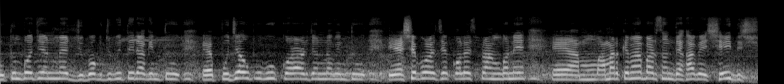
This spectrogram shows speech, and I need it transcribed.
নতুন প্রজন্মের যুবক যুবতীরা কিন্তু পূজা উপভোগ করার জন্য কিন্তু এসে পড়েছে কলেজ প্রাঙ্গণে আমার ক্যামেরা পার্সন দেখাবে সেই দৃশ্য।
